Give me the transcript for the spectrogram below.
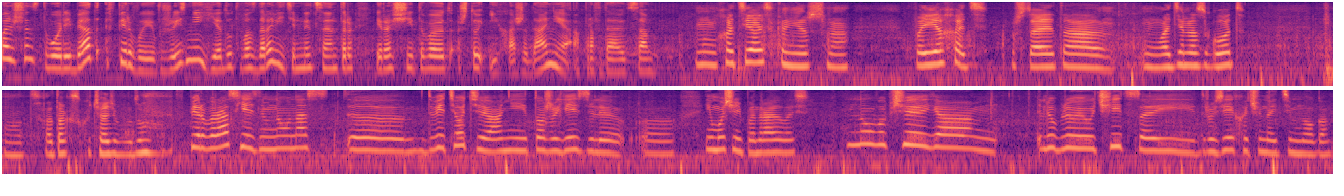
Большинство ребят впервые в жизни едут в оздоровительный центр и рассчитывают, что их ожидания оправдаются. Ну, хотелось, конечно, поехать, потому что это ну, один раз в год. Вот. А так скучать буду. В первый раз ездим, но у нас э, две тети, они тоже ездили, э, им очень понравилось. Ну, вообще, я люблю и учиться, и друзей хочу найти много.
